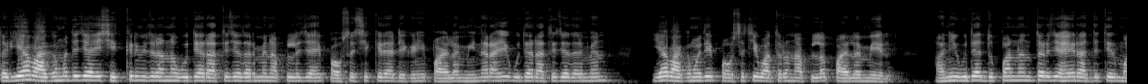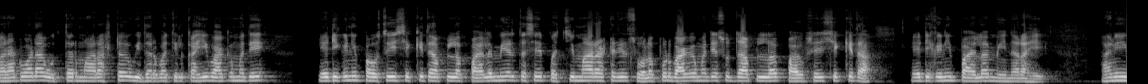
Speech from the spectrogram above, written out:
तर या भागामध्ये जे आहे शेतकरी मित्रांनो उद्या रात्रीच्या दरम्यान आपल्याला जे आहे पावसाची शक्यता या ठिकाणी पाहायला मिळणार आहे. उद्या रात्रीच्या दरम्यान या भागामध्ये पावसाचे वातावरण आपल्याला पाहायला मिळेल. आणि उद्या दुपारनंतर जे आहे राज्यातील मराठवाडा उत्तर महाराष्ट्र विदर्भातील काही भागामध्ये या ठिकाणी पावसाची शक्यता आपल्याला पाहायला मिळेल. तसेच पश्चिम महाराष्ट्रातील सोलापूर भागामध्ये सुद्धा आपल्याला पावसाची शक्यता या ठिकाणी पाहायला मिळणार आहे. आणि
